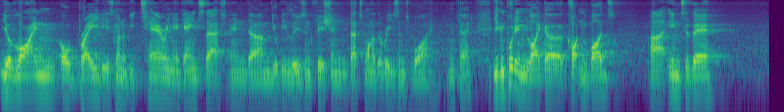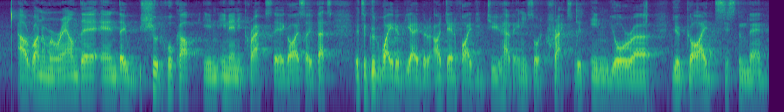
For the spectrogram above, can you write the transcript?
your line or braid is going to be tearing against that and um, you'll be losing fish and that's one of the reasons why okay you can put in like a cotton buds uh, into there uh, run them around there and they should hook up in, in any cracks there guys. So that's it's a good way to be able to identify if you do have any sort of cracks within your uh, your guide system there.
